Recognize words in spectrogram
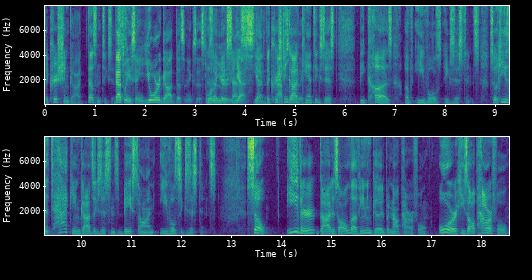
the Christian God, doesn't exist. that's what he's saying. Your God doesn't exist. Does One that make sense? Yes. Yeah, that- the Christian God can't exist because of evil's existence. So he's attacking God's existence based on evil's existence. So either God is all loving and good but not powerful, or he's all powerful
